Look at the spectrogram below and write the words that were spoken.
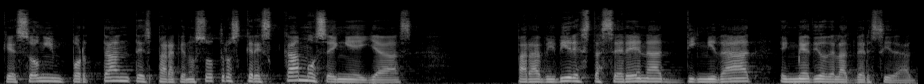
que son importantes para que nosotros crezcamos en ellas, para vivir esta serena dignidad en medio de la adversidad.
